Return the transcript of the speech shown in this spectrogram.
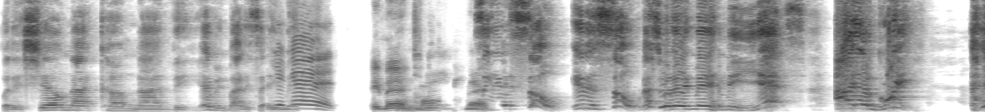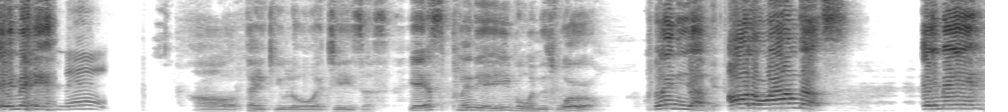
but it shall not come nigh thee. Everybody say amen. yes. Amen. Amen. Amen. See, it's so. It is so. That's what amen means. Yes, I agree. Amen. Amen. Oh, thank you, Lord Jesus. Yeah, plenty of evil in this world. Plenty of it. All around us. Amen.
